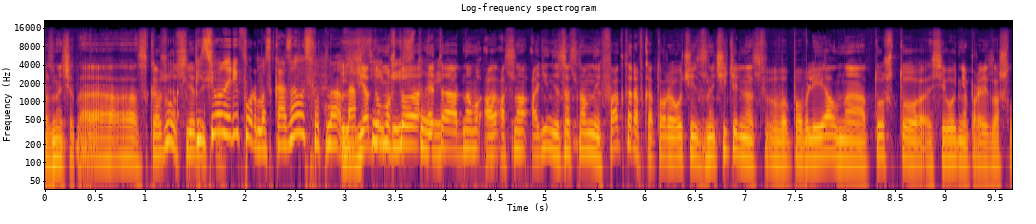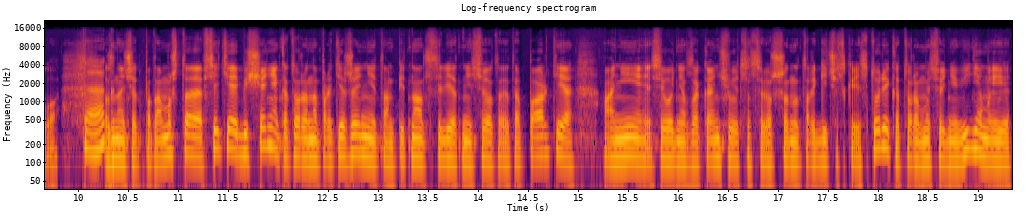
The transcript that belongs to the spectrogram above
Значит, а, скажу следующее. Пенсионная реформа сказалась вот на, на Я думаю, что истории. это одно- а, основ- один из основных факторов, который очень значительно повлиял на то, что сегодня произошло. Так. Значит, потому что все те обещания, которые на протяжении там, 15 лет несет эта партия, они сегодня заканчиваются совершенно трагической историей, которую мы сегодня видим, и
